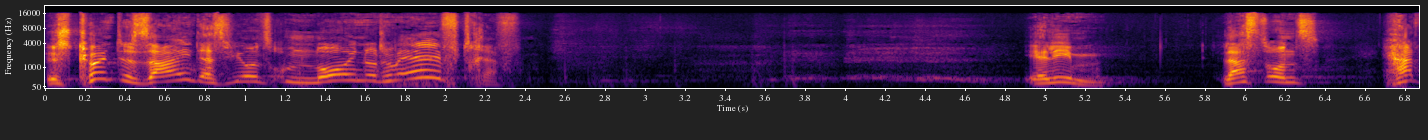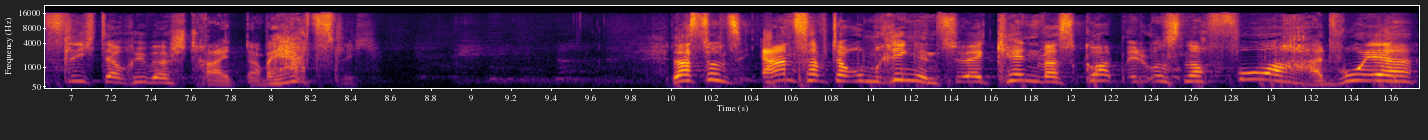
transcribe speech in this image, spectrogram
Es könnte sein, dass wir uns um 9 und um 11 treffen. Ihr Lieben, lasst uns herzlich darüber streiten, aber herzlich. Lasst uns ernsthaft darum ringen, zu erkennen, was Gott mit uns noch vorhat, wo er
